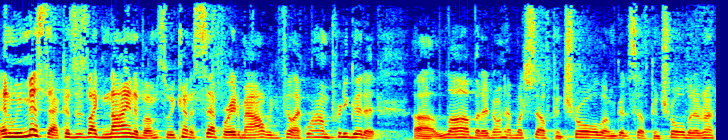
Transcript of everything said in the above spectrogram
And we miss that because there's like nine of them, so we kind of separate them out. We feel like, well, I'm pretty good at uh, love, but I don't have much self control. Or I'm good at self control, but I don't.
